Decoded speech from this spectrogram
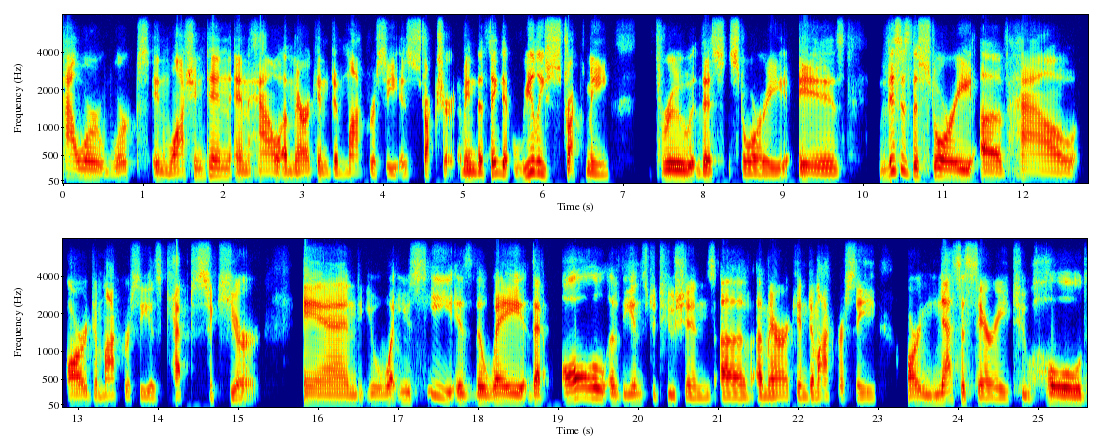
power works in Washington and how American democracy is structured. I mean, the thing that really struck me through this story is this is the story of how our democracy is kept secure. And what you see is the way that all of the institutions of American democracy are necessary to hold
